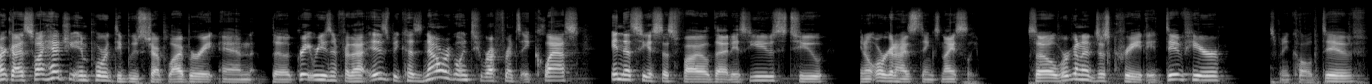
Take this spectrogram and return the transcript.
right, guys, so I had you import the Bootstrap library, and the great reason for that is because now we're going to reference a class in that CSS file that is used to, you know, organize things nicely. So we're going to just create a div here. It's going to be called div,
